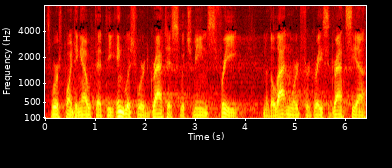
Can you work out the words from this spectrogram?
It's worth pointing out that the English word gratis, which means free, you know, the Latin word for grace, gratia,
